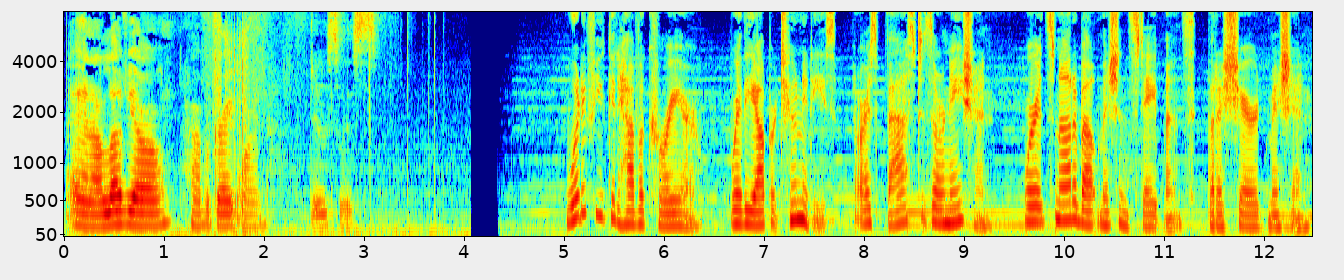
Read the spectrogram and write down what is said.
And I love y'all. Have a great one. Deuces. What if you could have a career where the opportunities are as vast as our nation, where it's not about mission statements, but a shared mission?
